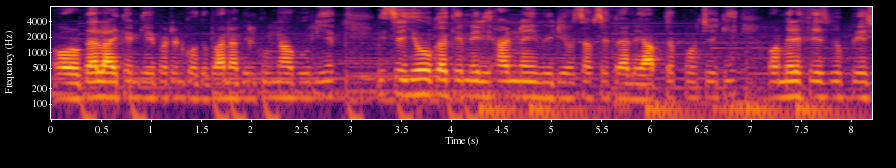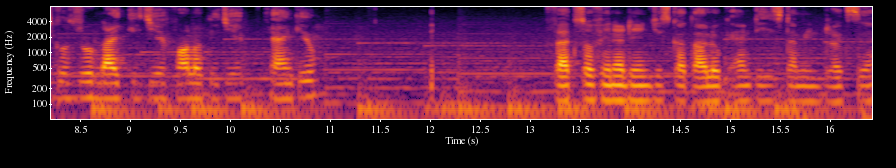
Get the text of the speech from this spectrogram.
اور بیل آئیکن کے بٹن کو دبانا بالکل نہ بھولیے۔ اس سے یہ ہوگا کہ میری ہر نئی ویڈیو سب سے پہلے آپ تک پہنچے گی اور میرے فیس بک پیج کو ضرور لائک کیجیے فالو کیجیے۔ تھینک یو فیکسوفینیڈین جس کا تعلق اینٹی ہسٹامین ڈرگس ہے۔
